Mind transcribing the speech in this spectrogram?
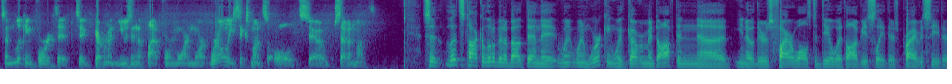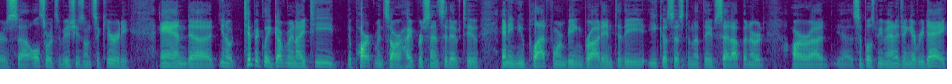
so I'm looking forward to, to government using the platform more and more. We're only six months old, so seven months. So let's talk a little bit about then the, when, when working with government. Often, uh, you know, there's firewalls to deal with. Obviously, there's privacy. There's uh, all sorts of issues on security, and uh, you know, typically government IT departments are hypersensitive to any new platform being brought into the ecosystem that they've set up and are are uh, supposed to be managing every day.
